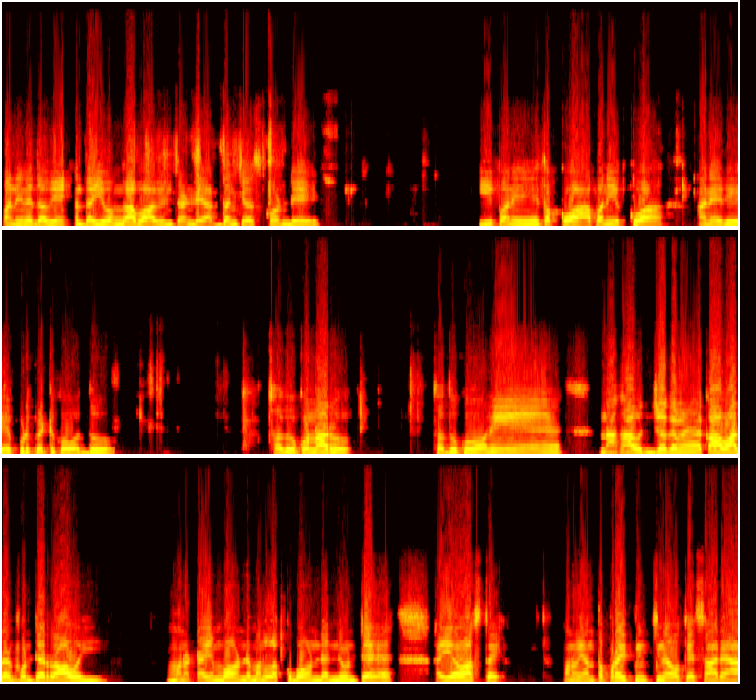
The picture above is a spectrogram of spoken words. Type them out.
పనిని దైవ దైవంగా భావించండి. అర్థం చేసుకోండి. ఈ పని తక్కువ ఆ పని ఎక్కువ అనేది ఎప్పుడు పెట్టుకోవద్దు. చదువుకున్నారు. చదువుకొని నాకు ఆ ఉద్యోగమే కావాలనుకుంటే రావయ్యి. మన టైం బాగుండి మన లక్ బాగుండి అన్నీ ఉంటే అయ్యే వస్తాయి. మనం ఎంత ప్రయత్నించినా ఒకేసారి ఆ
